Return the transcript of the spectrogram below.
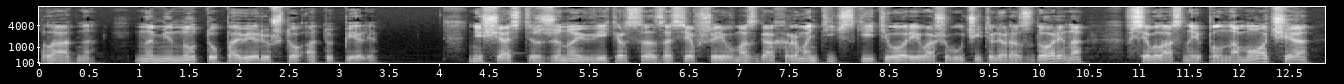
Ладно, на минуту поверю, что отупели. Несчастье с женой Викерса, засевшие в мозгах романтические теории вашего учителя Раздорина, всевластные полномочия —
